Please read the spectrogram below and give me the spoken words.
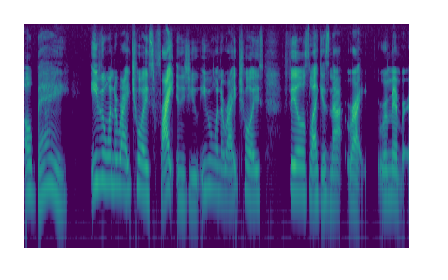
Obey. Even when the right choice frightens you even when the right choice feels like it's not right remember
